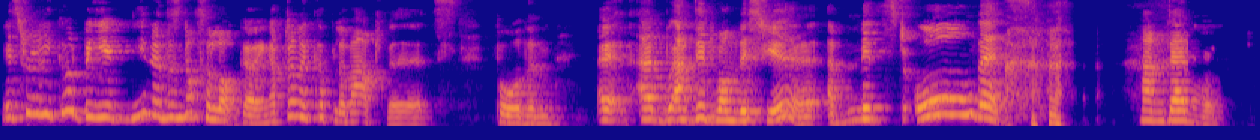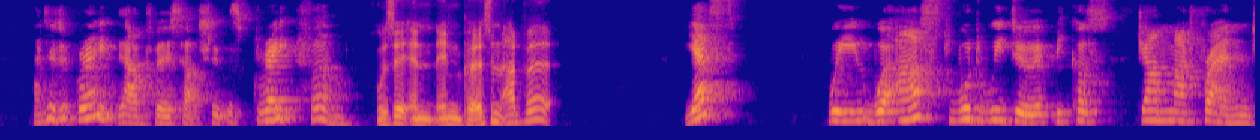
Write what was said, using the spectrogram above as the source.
it's really good. But you, you know, there's not a lot going. I've done a couple of adverts for them. I, I, I did one this year amidst all this pandemic. I did a great advert actually. It was great fun. Was it an in-person advert? Yes, we were asked would we do it because Jan, my friend,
